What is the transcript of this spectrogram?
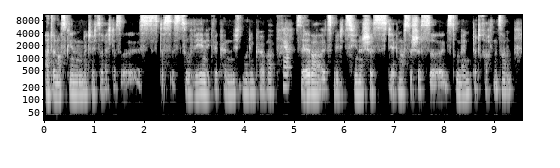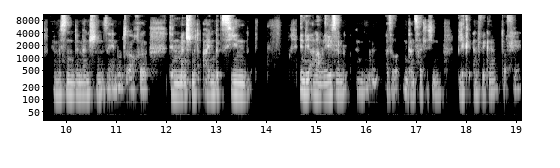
Antonowski natürlich zu Recht, das ist, das ist zu wenig. Wir können nicht nur den Körper Ja. selber als medizinisches, diagnostisches äh, Instrument betrachten, sondern wir müssen den Menschen sehen und auch äh, den Menschen mit einbeziehen in die Anamnese, in, also einen ganzheitlichen Blick entwickeln dafür.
